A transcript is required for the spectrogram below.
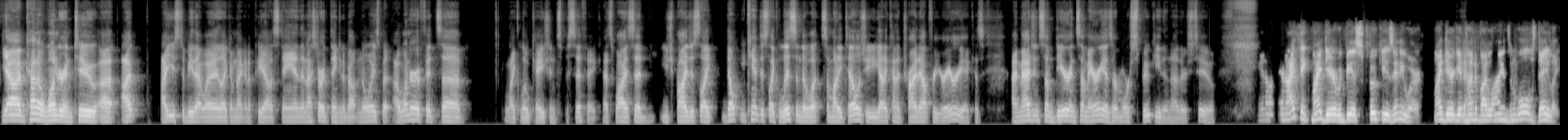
Yeah, I'm kind of wondering too. Uh, I I used to be that way. Like I'm not going to pee out a stand. Then I started thinking about noise, but I wonder if it's uh like location specific. That's why I said you should probably just like don't you can't just like listen to what somebody tells you. You got to kind of try it out for your area because I imagine some deer in some areas are more spooky than others too. You know, and I think my deer would be as spooky as anywhere. My deer get hunted by lions and wolves daily.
